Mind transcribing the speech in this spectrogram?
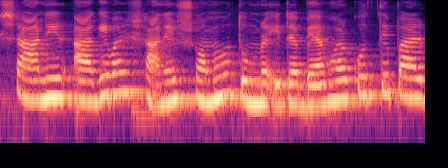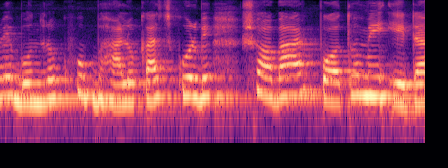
স্নানের আগে বা স্নানের সময়ও তোমরা এটা ব্যবহার করতে পারবে। বন্ধুরা খুব ভালো কাজ করবে। সবার প্রথমে এটা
